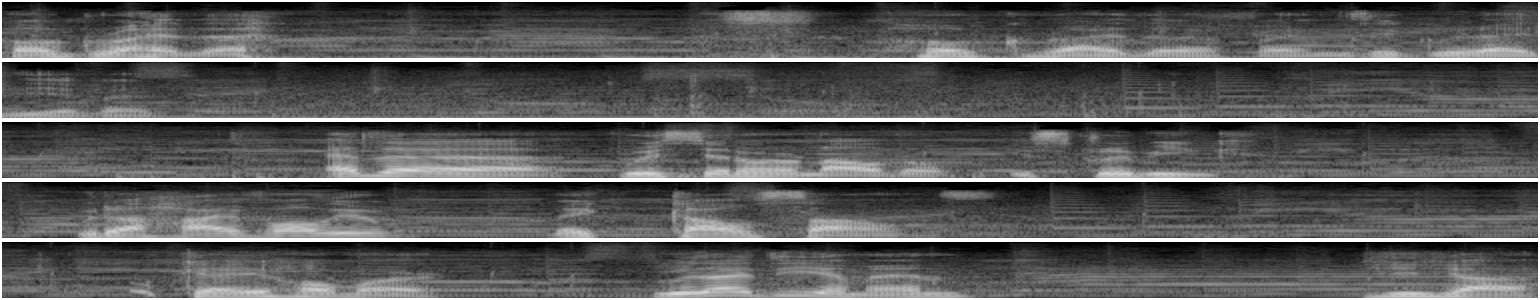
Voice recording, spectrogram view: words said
Hog Rider. Hog Rider, my friend. It's a good idea, man. And uh, Cristiano Ronaldo is screaming with a high volume, make cow sounds. Okay, Homer. Good idea, man. Yeah.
